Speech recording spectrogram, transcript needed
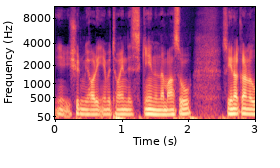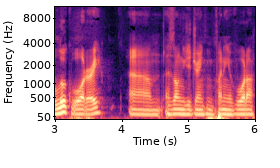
you shouldn't be holding it in between the skin and the muscle. So you're not going to look watery um, as long as you're drinking plenty of water.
